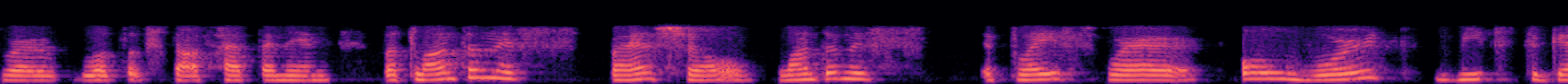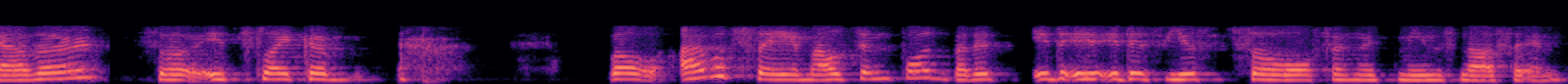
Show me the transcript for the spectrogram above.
where lots of stuff happening. But London is special. London is a place where all world meets together. So it's like a, well, I would say a melting pot, but it, it, it is used so often it means nothing.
